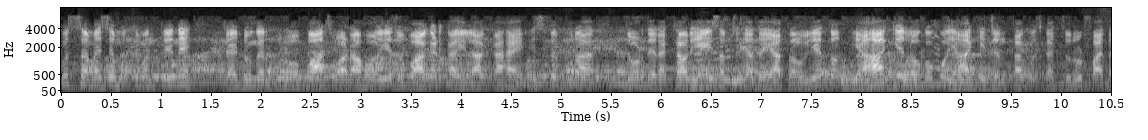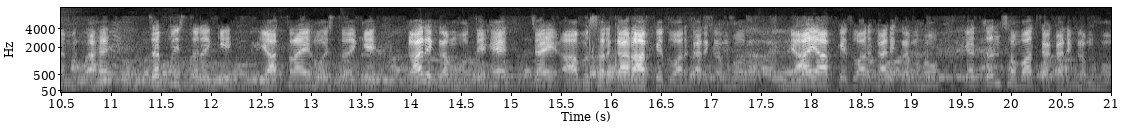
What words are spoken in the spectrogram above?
कुछ समय से मुख्यमंत्री ने, चाहे डूंगरपुर हो, बांसवाड़ा हो, ये जो बागड़ का इलाका है, इस पर पूरा ज़ोर दे रखा है और यही सबसे ज़्यादा यात्रा हुई है। तो यहाँ के लोगों को, यहाँ की जनता को इसका ज़रूर फ़ायदा मिलता है। जब भी इस तरह की यात्राएँ हो, इस तरह के कार्यक्रम होते हैं, चाहे आप सरकार आपके द्वार कार्यक्रम हो, न्याय आपके द्वार कार्यक्रम हो, या जन संवाद का कार्यक्रम हो।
